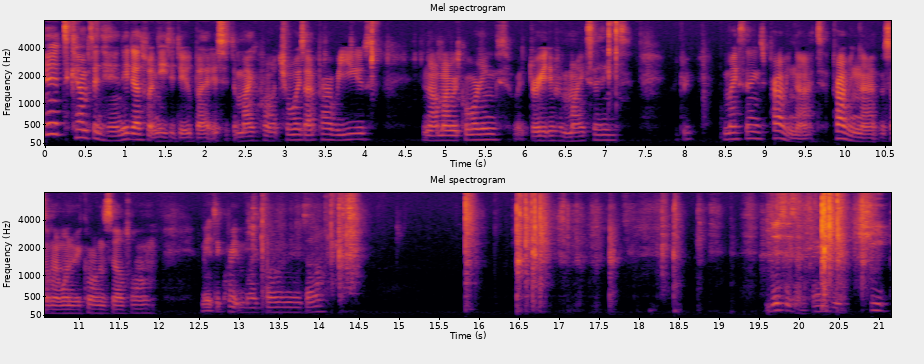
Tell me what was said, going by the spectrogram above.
It comes in handy, that's what it needs to do, but is it the microphone of choice I probably use in all my recordings with three different mic settings? Three mic settings? Probably not. Probably not for someone I want to record on cell phone. Mean, it's a great microphone and it's. This is a very cheap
